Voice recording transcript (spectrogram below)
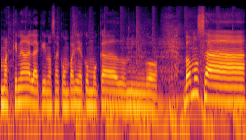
más que nada a la que nos acompaña como cada domingo. Vamos a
